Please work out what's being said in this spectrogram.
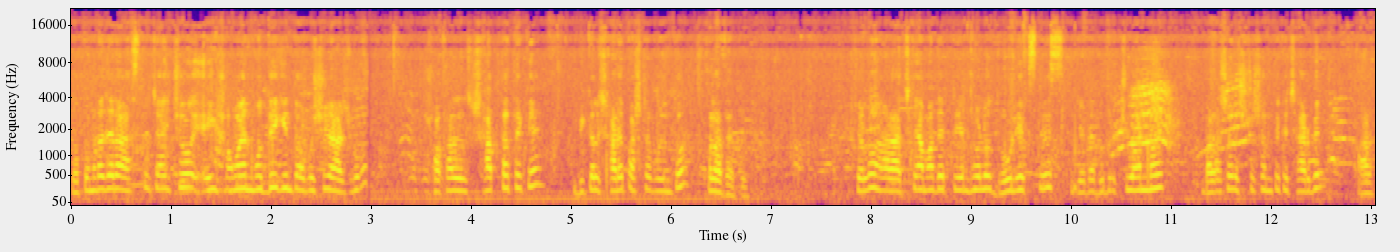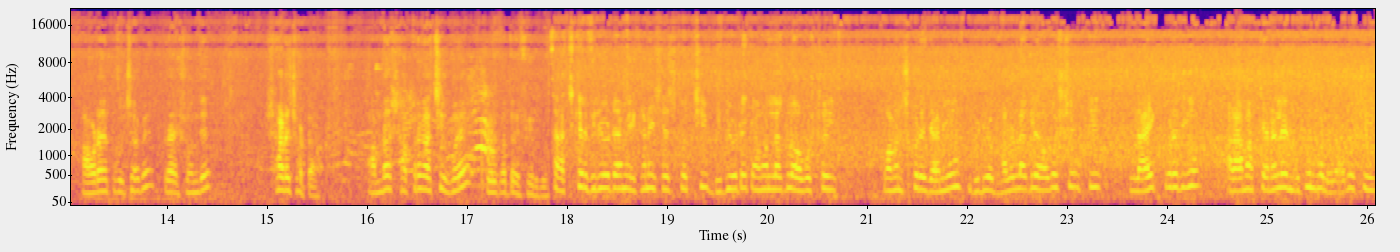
তো তোমরা যারা আসতে চাইছো, এই সময়ের মধ্যেই কিন্তু অবশ্যই আসব। সকাল সাতটা থেকে বিকাল সাড়ে পাঁচটা পর্যন্ত খোলা থাকে। চলো, আর আজকে আমাদের ট্রেন হলো ধৌলি এক্সপ্রেস যেটা দুটো চুয়ান্নয় বালাসর স্টেশন থেকে ছাড়বে আর হাওড়ায় পৌঁছাবে প্রায় সন্ধে সাড়ে ছটা। আমরা সাঁতরাগাছি হয়ে কলকাতায় ফিরবো। আজকের ভিডিওটা আমি এখানেই শেষ করছি। ভিডিওটা কেমন লাগল অবশ্যই কমেন্টস করে জানিও। ভিডিও ভালো লাগলে অবশ্যই একটি লাইক করে দিও। আর আমার চ্যানেলে নতুন হলে অবশ্যই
